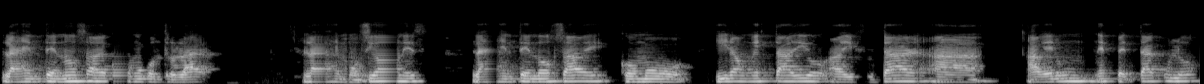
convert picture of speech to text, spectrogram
la gente no sabe cómo controlar las emociones, la gente no sabe cómo ir a un estadio a disfrutar, a, a ver un espectáculo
